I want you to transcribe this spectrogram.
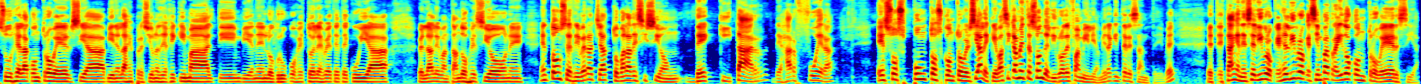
surge la controversia, vienen las expresiones de Ricky Martin, vienen los grupos estos LGBTQIA, ¿verdad? Levantando objeciones. Entonces Rivera Chat toma la decisión de quitar, dejar fuera esos puntos controversiales que básicamente son del libro de familia. Mira qué interesante, ¿ves? Est- Están en ese libro, que es el libro que siempre ha traído controversia.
